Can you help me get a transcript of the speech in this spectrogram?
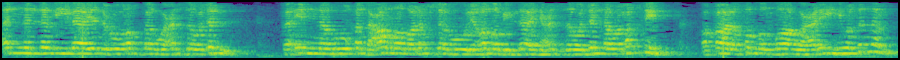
أن الذي لا يدعو ربه عز وجل فإنه قد عرض نفسه لغضب الله عز وجل ومقته. فقال صلى الله عليه وسلم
